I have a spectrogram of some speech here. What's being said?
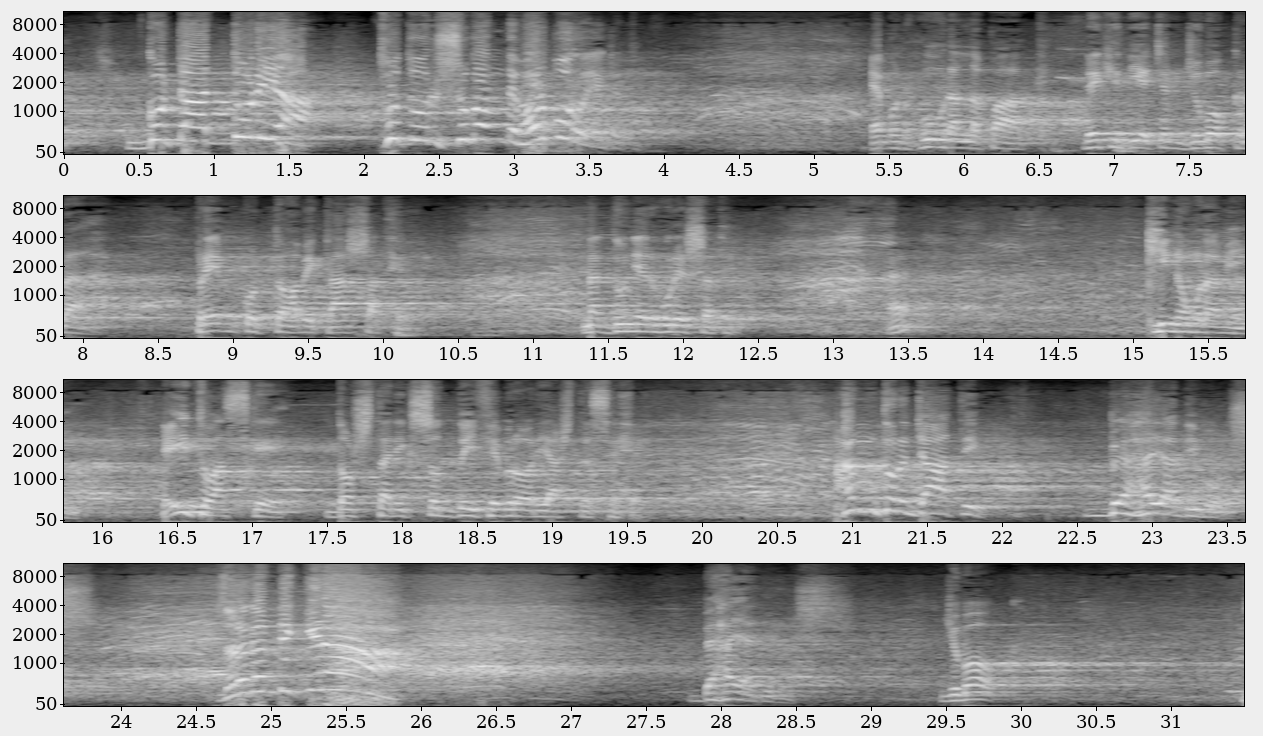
গোটা দুনিয়া থুতুর সুগন্ধে ভরপুর হয়ে যেত। এমন হুর আল্লাহ পাক রেখে দিয়েছেন যুবকরা, প্রেম করতে হবে কার সাথে? না দুনিয়ার হুরের সাথে? হ্যাঁ? কি নোংরামি। এই তো আজকে দশ তারিখ চোদ্দই ফেব্রুয়ারি আসতেছে। আন্তর্জাতিক বেহায়া দিবস। বেহায়া দিবস। যুবক,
